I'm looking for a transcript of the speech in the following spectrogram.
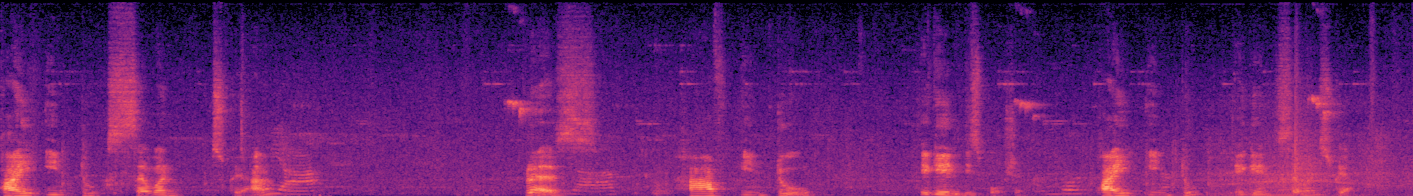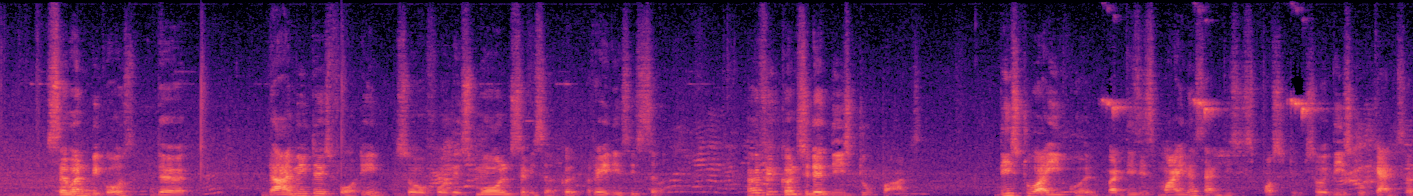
pi into 7 square plus half into again this portion pi into again 7 square 7 because the diameter is 14 so for the small semicircle radius is 7 now if you consider these two parts these two are equal but this is minus and this is positive. So these two cancel.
